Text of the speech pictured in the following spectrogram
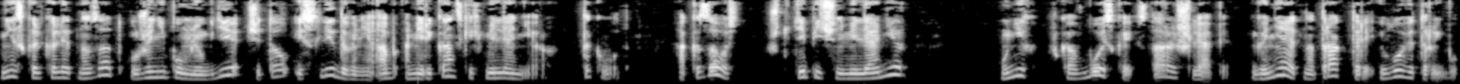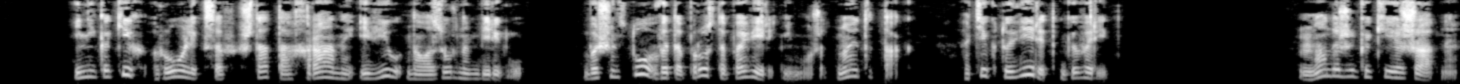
Несколько лет назад, уже не помню где, читал исследование об американских миллионерах. Так вот, оказалось, что типичный миллионер у них в ковбойской старой шляпе гоняет на тракторе и ловит рыбу. И никаких роликсов, штата охраны и вил на лазурном берегу. Большинство в это просто поверить не может, но это так. А те, кто верит, говорит: надо же, какие жадные!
